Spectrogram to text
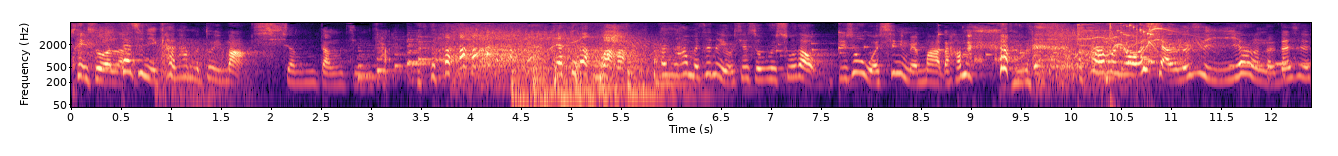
退缩了。但是你看他们对骂相当精彩，真的吗？但是他们真的有些时候会说到，比如说我心里面骂的，他们 他们跟我想的是一样的，但是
